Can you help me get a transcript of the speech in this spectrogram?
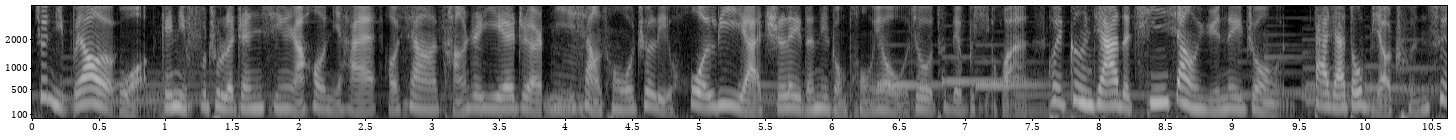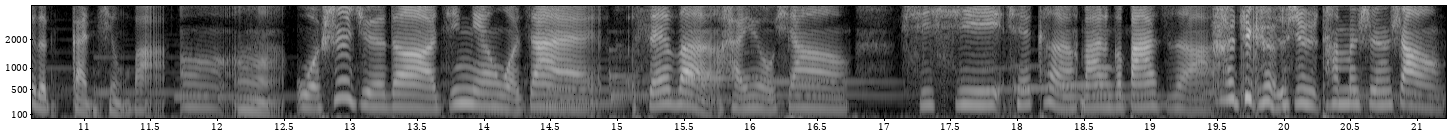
就你不要我给你付出了真心，然后你还好像藏着掖着，你想从我这里获利啊之类的那种朋友，我就特别不喜欢，会更加的倾向于那种大家都比较纯粹的感情吧。嗯嗯，我是觉得今年我在 Seven 还有像西西、切肯妈了个八字啊，这个就是他们身上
